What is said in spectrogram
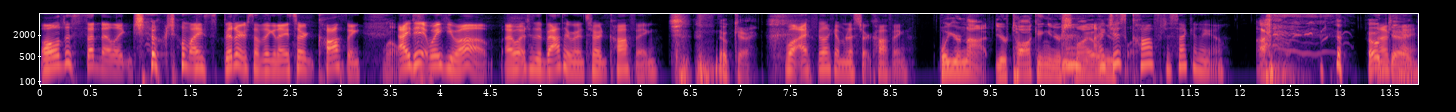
All of a sudden, I like choked on my spit or something, and I started coughing. Well- I didn't wake you up. I went to the bathroom and started coughing. okay. Well, I feel like I'm gonna start coughing. Well, you're not. You're talking and you're smiling. I just coughed a second ago. okay. okay.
